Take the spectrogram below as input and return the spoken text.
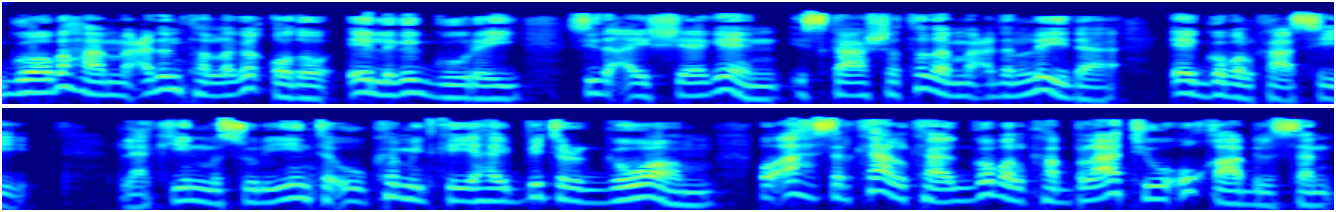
goobaha macdanta laga qodo ee laga guuray sida ay sheegeen iskaashatada macdanleyda ee gobolkaasi laakiin mas'uuliyiinta uu ka midka yahay peter gawom oo ah sarkaalka gobolka balatew u qaabilsan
